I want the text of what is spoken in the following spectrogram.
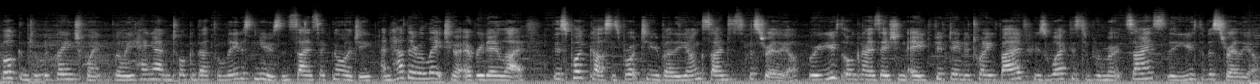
Welcome to Lagrange Point, where we hang out and talk about the latest news in science technology and how they relate to your everyday life. This podcast is brought to you by the Young Scientists of Australia. We're a youth organisation aged 15 to 25 whose work is to promote science to the youth of Australia.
